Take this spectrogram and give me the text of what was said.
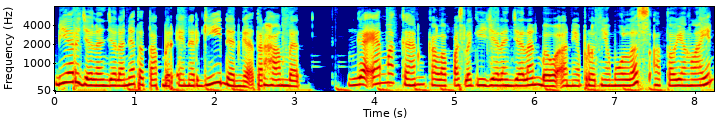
biar jalan-jalannya tetap berenergi dan gak terhambat. Nggak enak kan kalau pas lagi jalan-jalan bawaannya perutnya mules atau yang lain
